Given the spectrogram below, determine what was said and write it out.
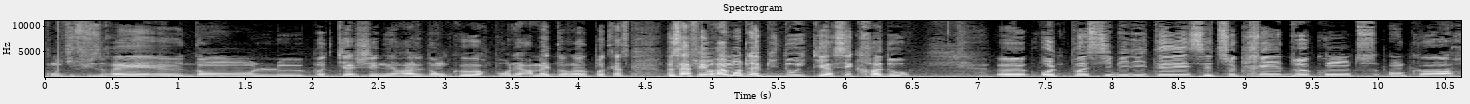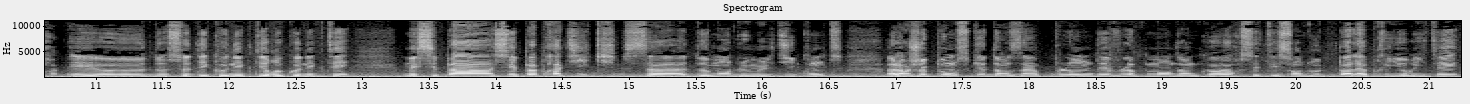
qu'on diffuserait dans le podcast général d'Encore pour les remettre dans notre podcast. Ça fait vraiment de la bidouille qui est assez crado. Euh, autre possibilité, c'est de se créer deux comptes encore et euh, de se déconnecter, reconnecter. Mais c'est pas, c'est pas pratique. Ça demande le multi-compte. Alors je pense que dans un plan de développement d'encore, c'était sans doute pas la priorité.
